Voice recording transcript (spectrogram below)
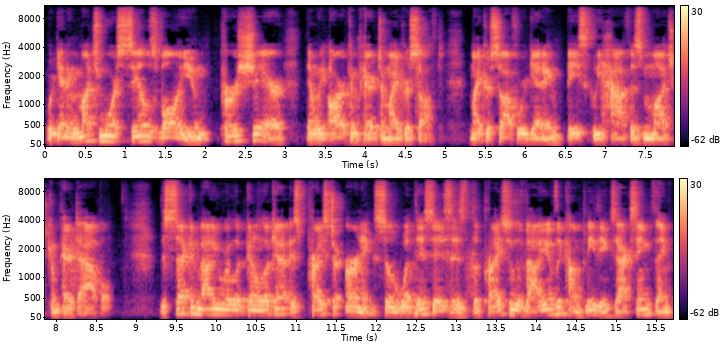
we're getting much more sales volume per share than we are compared to Microsoft. Microsoft, we're getting basically half as much compared to Apple. The second value we're going to look at is price to earnings. So what this is, is the price or the value of the company, the exact same thing,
